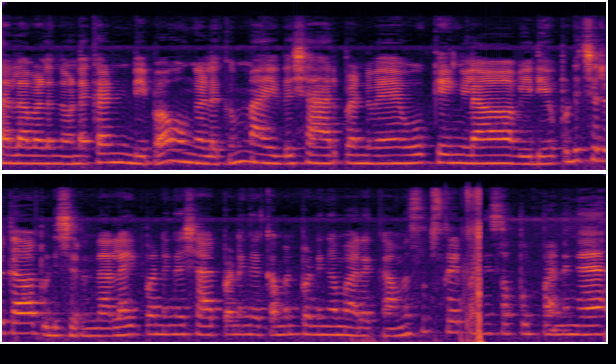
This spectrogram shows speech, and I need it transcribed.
நல்லா வளர்ந்தோன்னே கண்டிப்பாக உங்களுக்கும் நான் இதை ஷேர் பண்ணுவேன். ஓகேங்களா வீடியோ பிடிச்சிருக்கா? பிடிச்சிருந்தா லைக் பண்ணுங்கள் ஷேர் பண்ணுங்கள் கமெண்ட் பண்ணுங்கள் மறக்காமல் சப்ஸ்கிரைப் பண்ணி சப்போர்ட் பண்ணுங்கள்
